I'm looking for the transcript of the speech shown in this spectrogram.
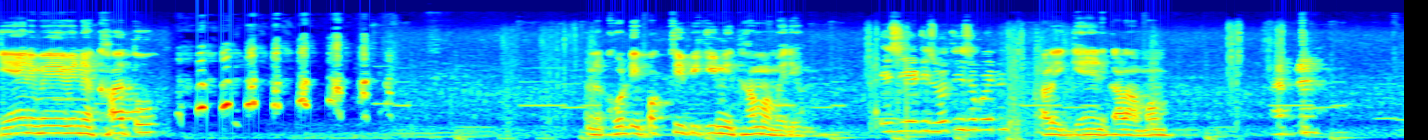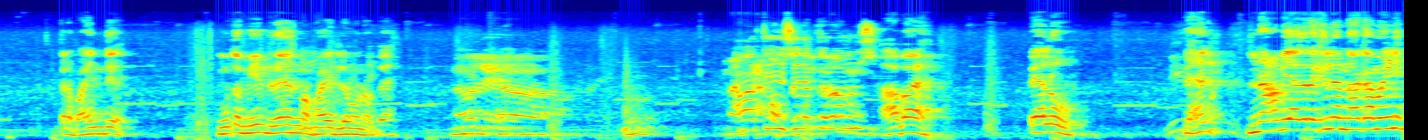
ગેણ મેળવીને ખાતું. અને ખોટી પક્ષી પીકીની થામા માર્યા એસીએટી જોતી છે કોઈને? કાળી ગેણ કાળા મમ. આપને? તારા ભાઈને દે. હું તો મેઇન રેન્જમાં ફાઇટ લેવાનો ભાઈ નો રે આમાં કેવું સિલેક્ટ કરવાનું છે? હા ભાઈ પેલું. બેન નામ યાદ રાખી લે નાગા મહિને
